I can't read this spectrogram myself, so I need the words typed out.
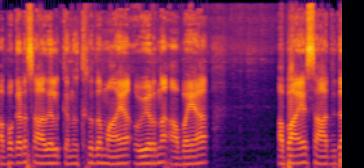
അപകട സാധ്യതകൾക്കനുസൃതമായ ഉയർന്ന അഭയ അപായ സാധ്യത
